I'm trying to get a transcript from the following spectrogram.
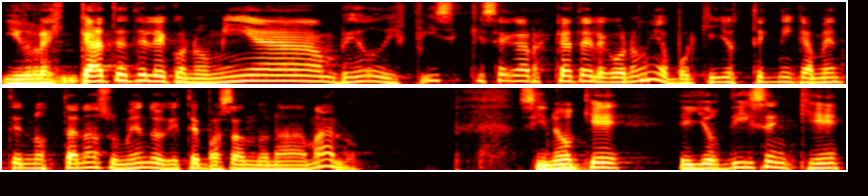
Y rescates de la economía, veo difícil que se haga rescate de la economía, porque ellos técnicamente no están asumiendo que esté pasando nada malo. Sino que ellos dicen que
